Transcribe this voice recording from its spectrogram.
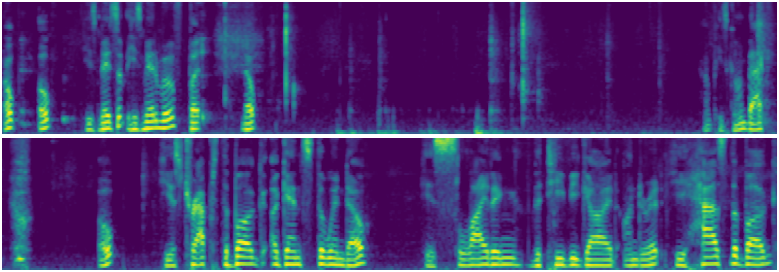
Oh, oh, he's made some. He's made a move, but nope. Oh, he's going back. Oh, he has trapped the bug against the window. He's sliding the TV guide under it. He has the bug.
